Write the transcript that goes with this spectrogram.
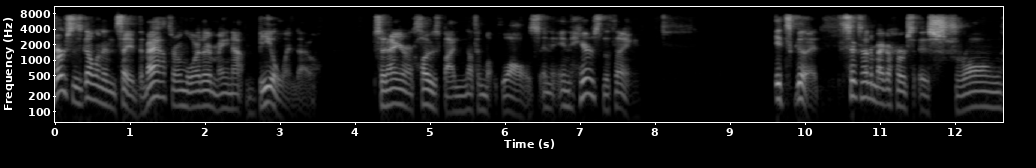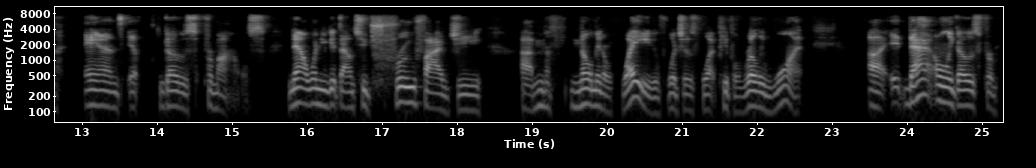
versus going in, say, the bathroom where there may not be a window. So now you're enclosed by nothing but walls. And, and here's the thing it's good. 600 megahertz is strong and it goes for miles. Now, when you get down to true 5G uh, millimeter wave, which is what people really want, uh, it, that only goes for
